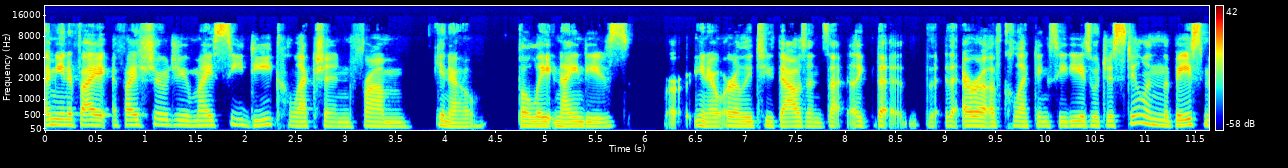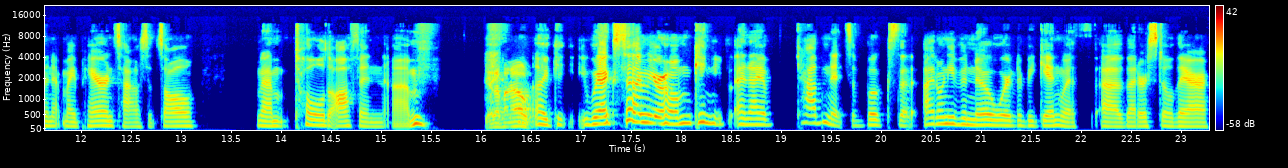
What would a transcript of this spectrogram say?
I mean if I if I showed you my CD collection from, you know, the late 90s or you know early 2000s that like the, the the era of collecting CDs which is still in the basement at my parents' house. It's all I'm told often, um, get them out. Like next time you're home, can you? And I have cabinets of books that I don't even know where to begin with uh, that are still there.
